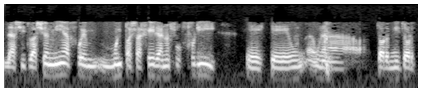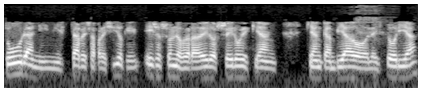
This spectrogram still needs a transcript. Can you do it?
la situación mía fue muy pasajera, no sufrí este, una ni tortura ni, ni estar desaparecido, que ellos son los verdaderos héroes que han, que han cambiado la historia.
